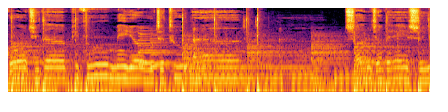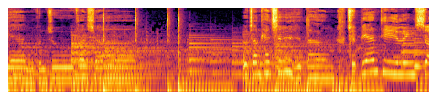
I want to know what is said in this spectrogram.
过去的皮肤没有这图案，双脚被誓言困住方向。我张开翅膀，却遍体鳞伤。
